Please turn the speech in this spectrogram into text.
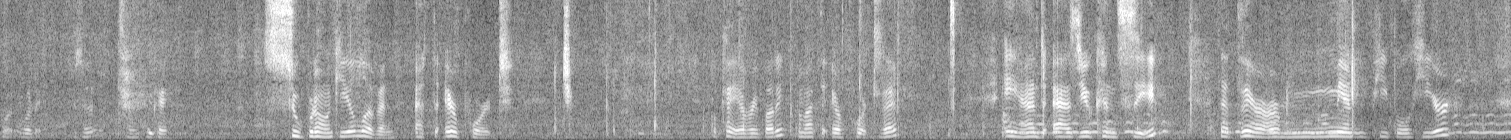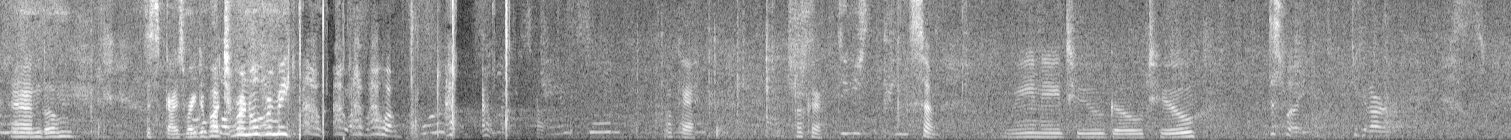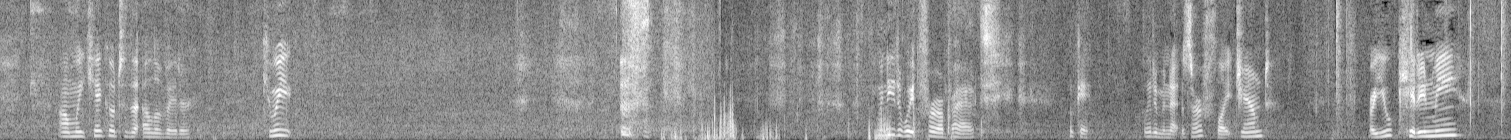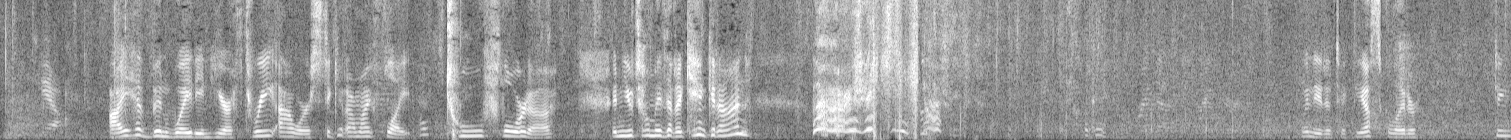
What, what is it? Okay. Super Donkey 11 at the airport. Okay, everybody, I'm at the airport today. And as you can see, that there are many people here. And um, this guy's right about to run over me. Ow. Ow, ow. Okay. Okay. So, we need to go to. This way to get our. Um, we can't go to the elevator. Can we? we need to wait for our bags. Okay. Wait a minute. Is our flight jammed? Are you kidding me? Yeah. I have been waiting here three hours to get on my flight to Florida, and you tell me that I can't get on? okay. We need to take the escalator. 叮。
